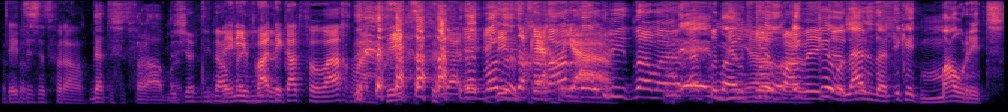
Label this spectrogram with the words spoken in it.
Dit is het verhaal. Dat is het verhaal, man. Dus je hebt die Ik naam weet van je niet wat ik had verwacht, maar dit... Ja, Dat ik, was ik het. dacht Echt, een ja. Nee, man. Ik voor een paar kill, ik weken. kill. Luister dan, ik heet Maurits.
